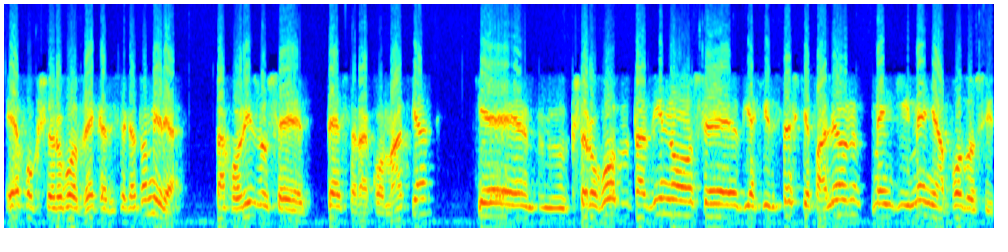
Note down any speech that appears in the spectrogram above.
έχω ξέρω εγώ 10 δισεκατομμύρια. Τα χωρίζω σε 4 κομμάτια και ξέρω εγώ τα δίνω σε διαχειριστές κεφαλαίων με εγγυημένη απόδοση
